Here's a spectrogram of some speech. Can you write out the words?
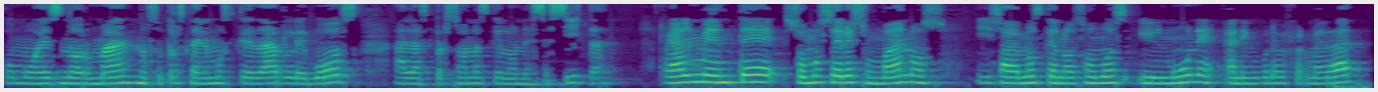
Como es normal, nosotros tenemos que darle voz a las personas que lo necesitan. Realmente somos seres humanos y sabemos que no somos inmunes a ninguna enfermedad.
